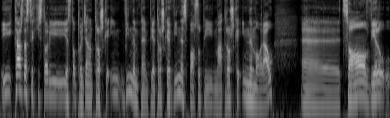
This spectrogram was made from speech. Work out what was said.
I każda z tych historii jest opowiedziana troszkę in, w innym tempie, troszkę w inny sposób i ma troszkę inny morał. E, co wielu,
